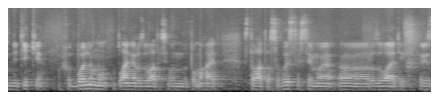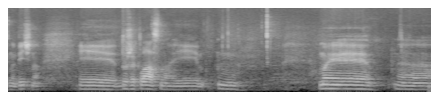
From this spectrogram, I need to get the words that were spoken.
не тільки футбольному плані розвиватися, вони допомагають ставати особистостями, е, розвивають їх різнобічно. І дуже класно. І ми е,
